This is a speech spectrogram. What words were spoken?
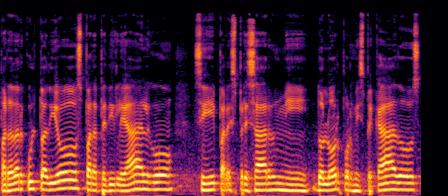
para dar culto a Dios, para pedirle algo, sí, para expresar mi dolor por mis pecados,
